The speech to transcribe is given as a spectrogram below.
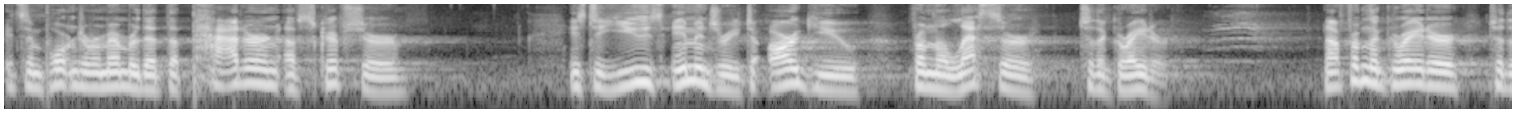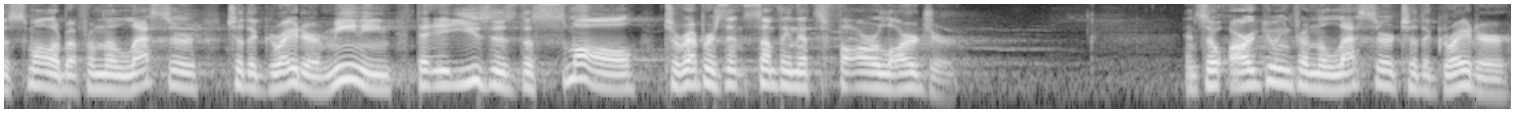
it's important to remember that the pattern of Scripture is to use imagery to argue from the lesser to the greater. Not from the greater to the smaller, but from the lesser to the greater, meaning that it uses the small to represent something that's far larger. And so, arguing from the lesser to the greater,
